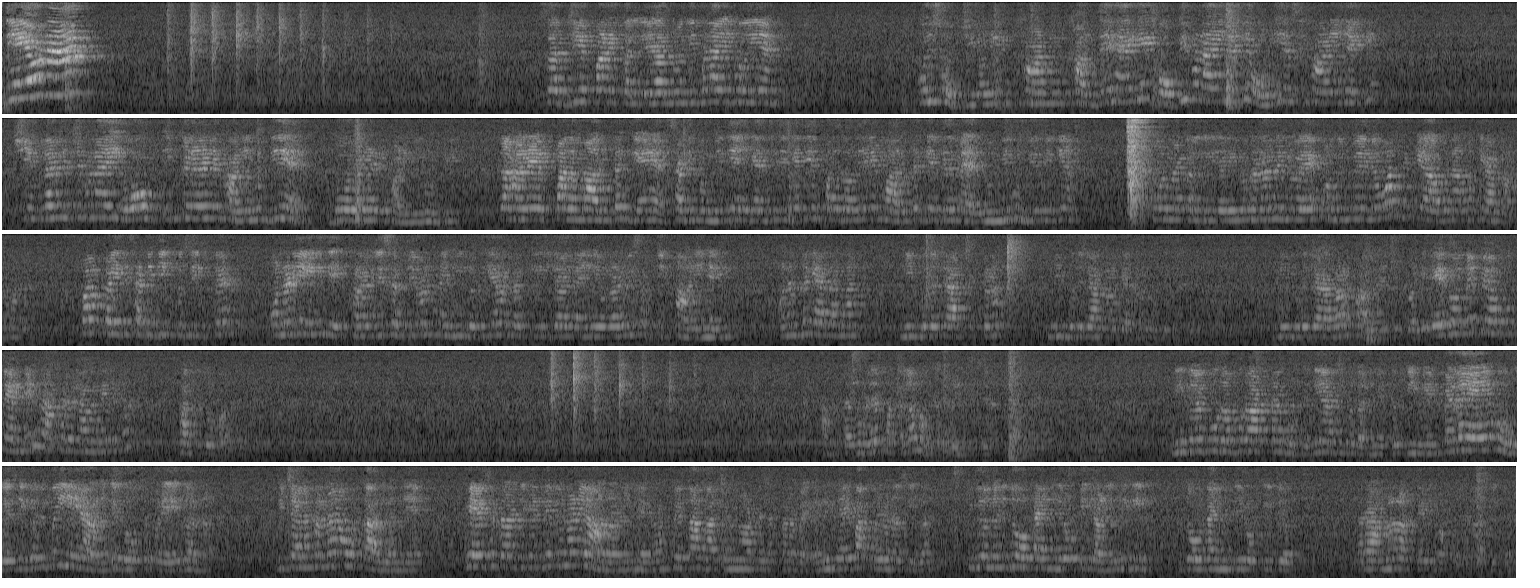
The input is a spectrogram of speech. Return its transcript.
ਦਿਓ ਨਾ ਸਬਜ਼ੀ ਆਪਾਂ ਨੇ ਕੱਲੇ ਆਲੂਆਂ ਦੀ ਬਣਾਈ ਹੋਈ ਹੈ। ਕੋਈ ਸਬਜ਼ੀ ਉਹ ਨਹੀਂ ਖਾਣ ਖਾਂਦੇ ਹੈਗੇ, ਗੋਭੀ ਬਣਾਈ ਹੈ ਕਿ ਉਹ ਨਹੀਂ ਅਸੀਂ ਖਾਣੀ ਹੈਗੀ। ਸ਼ਿਮਲਾ ਮਿਰਚ ਬਣਾਈ, ਉਹ ਇੱਕ ਜਣੇ ਨੇ ਖਾਣੀ ਹੁੰਦੀ ਹੈ, ਦੋ ਜਣੇ ਨੇ ਖਾਣੀ ਨਹੀਂ ਹੁੰਦੀ। ਕਹਾਣੇ ਆਪਾਂ ਦਾ ਮਾਰੂ ਢੱਗੇ ਹੈ, ਸਾਡੀ ਮੰਮੀ ਦੀ ਐਂ ਕਹਿੰਦੀ ਸੀ ਕਹਿੰਦੀ ਆਪਾਂ ਤਾਂ ਜਣੇ ਮਾਰੂ ਢੱਗੇ ਅੱਗੇ ਮੈਂ ਮੰਮੀ ਹੁੰਦੀ ਸੀਗੀਆਂ ਹੁਣ ਮੈਂ ਕੱਲੀ ਜਣੀ ਨੂੰ ਹਨਾ, ਮੈਨੂੰ ਇਹ ਹੁਣ ਮੈਨੂੰ ਹੱਥ ਕਿਆ ਬਣਾਵਾਂ, ਕਿਆ ਨਾ ਬਣਾਵਾਂ। ਪਾਪਾ ਜੀ ਸਾਡੀ ਦੀ ਇੱਕ ਸੀ ਤੇ। ਉਹਨਾਂ ਨੇ ਇਹ ਨਹੀਂ ਦੇਖਣਾ ਵੀ ਜੇ ਸਬਜ਼ੀ ਉਹਨਾਂ ਨੂੰ ਨਹੀਂ ਵਧੀਆ ਲੱਗੀ ਜਾਂ ਨਹੀਂ, ਉਹਨਾਂ ਨੇ ਵੀ ਸਬਜ਼ੀ ਖਾਣੀ ਹੈਗੀ। ਉਹਨਾਂ ਨੇ ਤਾਂ ਕਿਆ ਕਰਨਾ? ਨਿੰਬੂ ਦਾ ਚਾਰ ਚੱਕਣਾ। ਨਿੰਬੂ ਦੇ ਚਾਰ ਨਾਲ ਕਹਿਣਾ ਰੋਟੀ ਦੇ ਨਿੰਬੂ ਦੇ ਚਾਰ ਨਾਲ ਖਾ ਲੈਣੇ ਚੁੱਪ ਕਰਕੇ ਇਹ ਦੋਨੇ ਪਿਓ ਪੁੱਤ ਇੰਨੇ ਨਖਰੇ ਲਾਉਂਦੇ ਨੇ ਨਾ, ਹੱਦ ਤੋਂ ਵੱਧ। ਆਟਾ ਥੋੜਾ ਪਤਲਾ ਹੋ ਗਿਆ ਫ੍ਰਿਜ 'ਚ। ਨਹੀਂ ਤਾਂ ਪੂਰਾ ਪੂਰਾ ਆਟਾ ਗੁੰਨਦੀ ਅੱਜ ਪਤਾ ਨਹੀਂ ਮੇਰੇ ਤੋਂ ਕਿਵੇਂ। ਪਹਿਲਾਂ ਇਹ ਹੋ ਗਿਆ ਸੀਗਾ ਵੀ ਭਈ ਇਹ ਆਣਗੇ ਦੋ ਸਪਰੇਅ ਕਰਨ। ਵੀ ਚੱਲ ਹਨਾ, ਉਹ ਕਰ ਲੈਂਦੇ ਆ। ਫਿਰ ਸਰਦਾਰ ਜੀ ਕਹਿੰਦੇ ਵੀ ਉਹਨਾਂ ਨੇ ਆਉਣਾ ਨਹੀਂ ਹੈਗਾ, ਫਿਰ ਤਾਂ ਕਰਕੇ ਮੈਨੂੰ ਆਟਾ ਚੱਕਣਾ ਪੈ ਗਿਆ ਨਹੀਂ ਤਾਂ ਇਹ ਪੱਕ ਜਾਣਾ ਸੀਗਾ, ਕਿਉਂਕਿ ਉਹਨਾਂ ਦੀ ਦੋ ਟਾਈਮ ਦੀ ਰੋਟੀ ਜਾਣੀ ਸੀਗੀ। ਦੋ ਟਾਈਮ ਦੀ ਰੋਟੀ 'ਚ ਆਰਾਮ ਨਾਲ ਆਟੇ ਵੀ ਪੱਕ ਜਾਣਾ ਸੀਗਾ।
